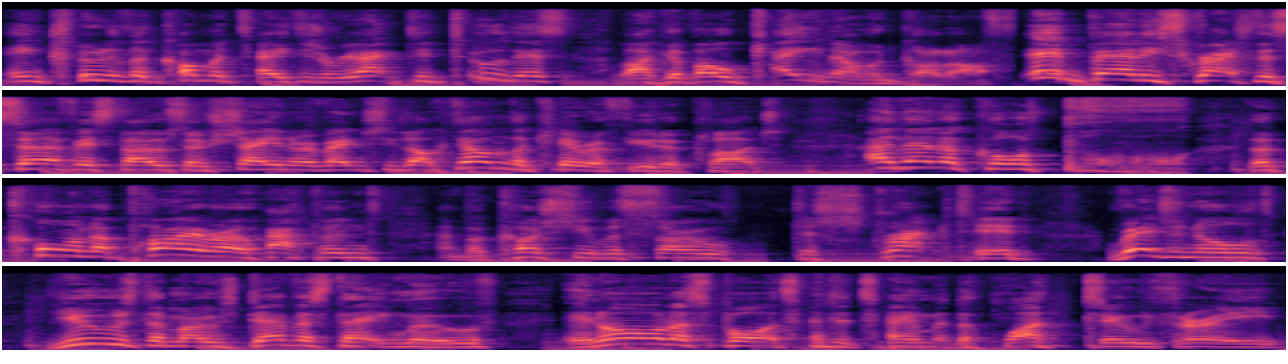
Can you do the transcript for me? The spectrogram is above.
including the commentators, reacted to this like a volcano had gone off. It barely scratched the surface though, so Shayna eventually locked on the Kira clutch, and then, of course, the corner pyro happened, and because she was so distracted, Reginald used the most devastating move in all of sports entertainment, the one, two, three,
